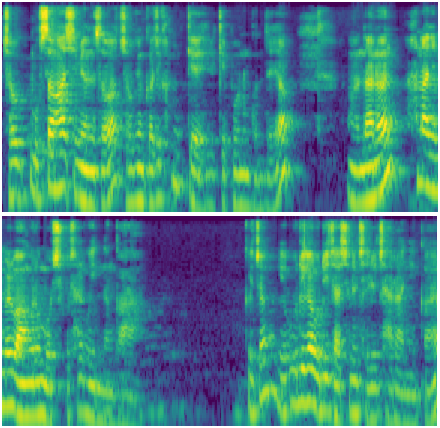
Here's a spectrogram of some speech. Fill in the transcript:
저- 묵상하시면서 적용까지 함께 이렇게 보는 건데요. 어, 나는 하나님을 왕으로 모시고 살고 있는가? 그죠? 우리가 우리 자신을 제일 잘 아니까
